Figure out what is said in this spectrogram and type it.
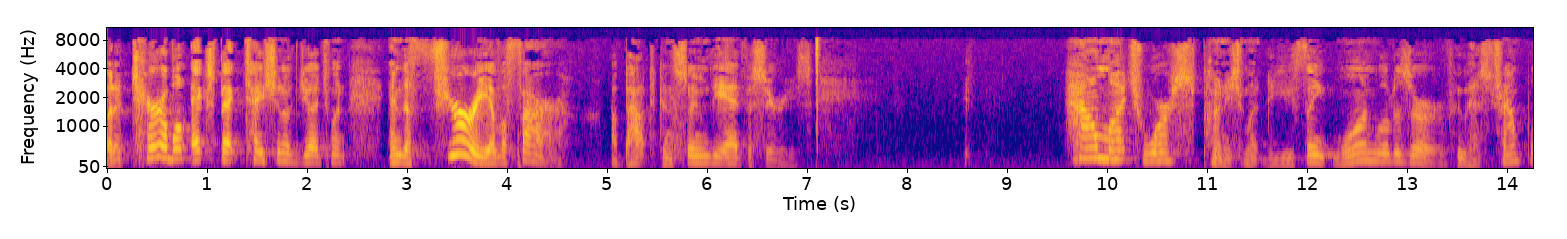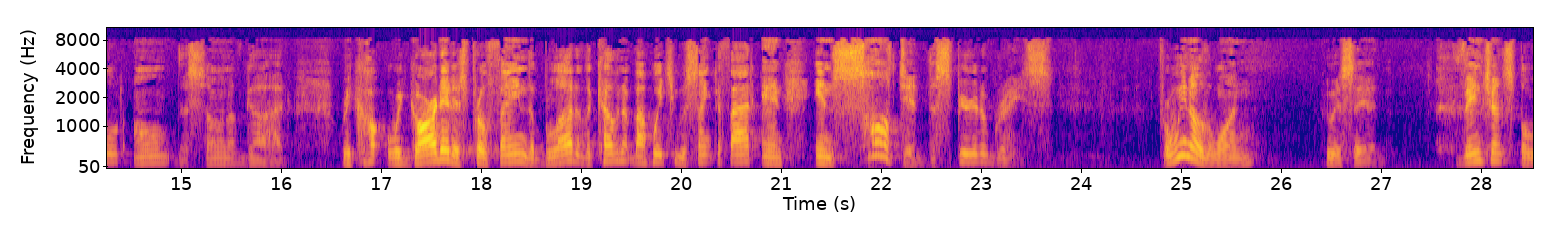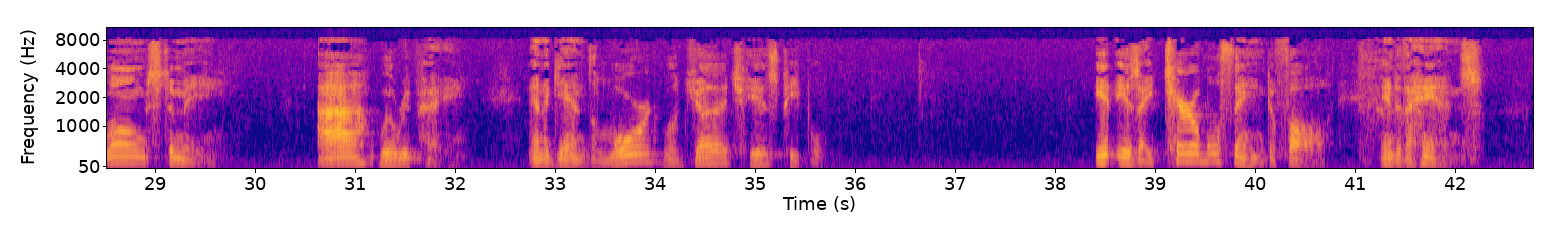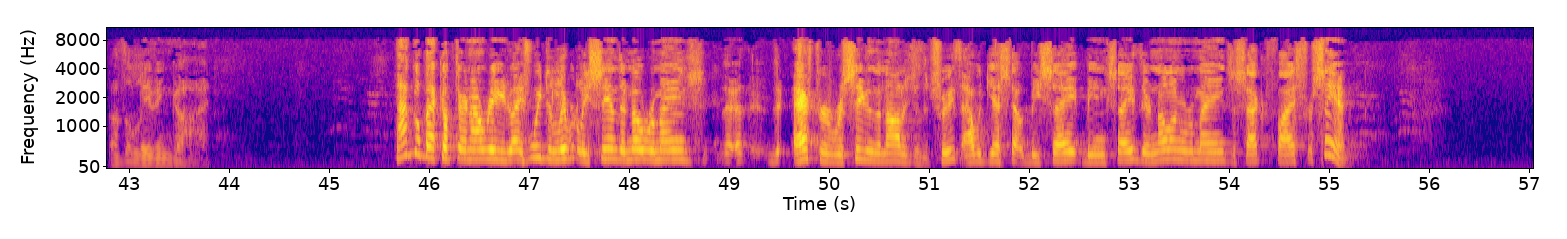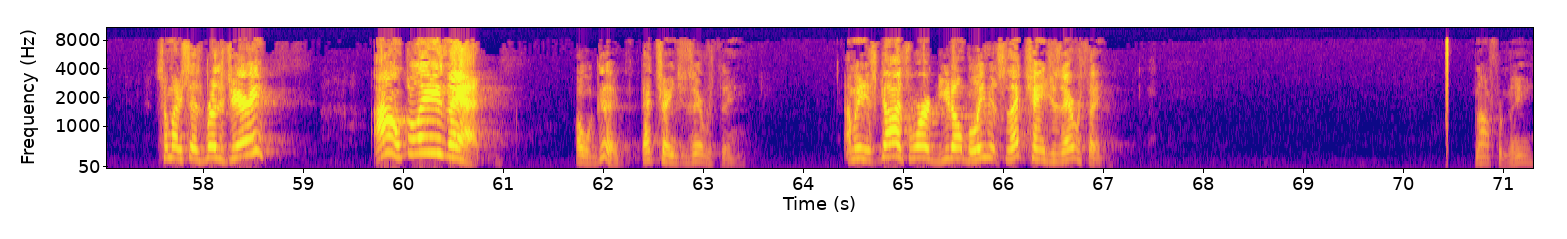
but a terrible expectation of judgment and the fury of a fire about to consume the adversaries. How much worse punishment do you think one will deserve who has trampled on the Son of God? regarded as profane the blood of the covenant by which he was sanctified, and insulted the Spirit of grace. For we know the one who has said, Vengeance belongs to me, I will repay. And again, the Lord will judge his people. It is a terrible thing to fall into the hands of the living God. Now I go back up there and I read, if we deliberately sin, there no remains, uh, after receiving the knowledge of the truth, I would guess that would be saved, being saved, there no longer remains a sacrifice for sin. Somebody says, Brother Jerry, I don't believe that. Oh, good. That changes everything. I mean, it's God's Word. You don't believe it, so that changes everything. Not for me.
